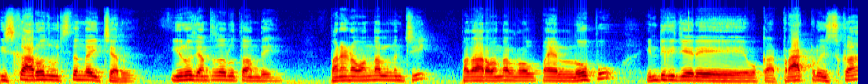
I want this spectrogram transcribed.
ఇసుక ఆ రోజు ఉచితంగా ఇచ్చారు. ఈరోజు ఎంత జరుగుతుంది? పన్నెండు వందల నుంచి పదహారు వందల రూపాయల లోపు ఇంటికి చేరే ఒక ట్రాక్టర్ ఇసుక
